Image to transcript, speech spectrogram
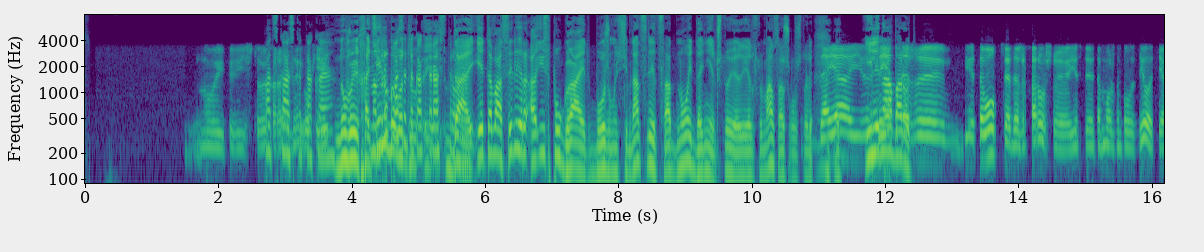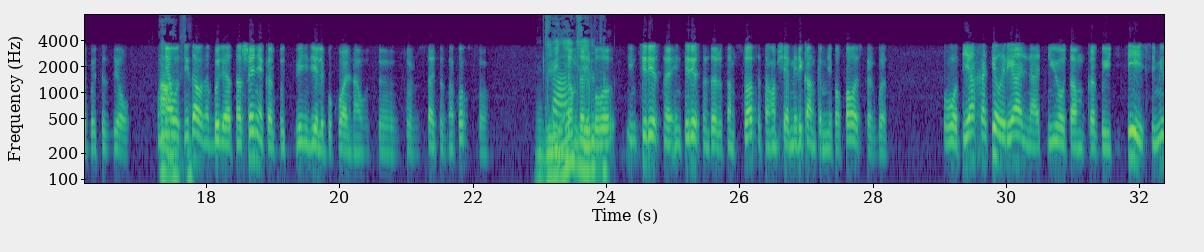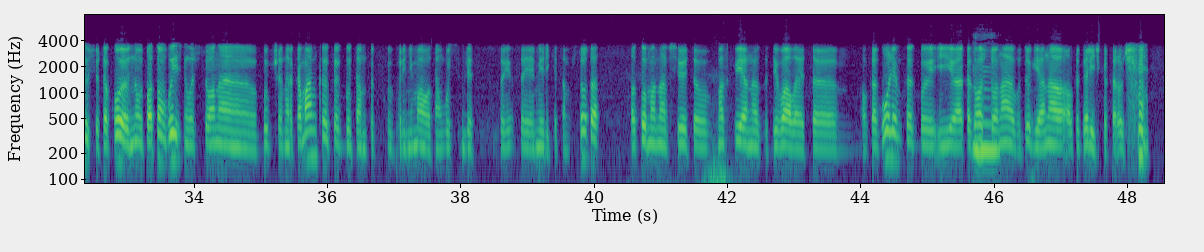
Ну и, и что? Подсказка Хорошо, окей. такая. Ну, вы хотели вдруг бы... вас вот, это как-то расстроит? Да, это вас или а, испугает, боже мой, 17 лет с одной, да нет, что я, я с ума сошел, что ли? Да я... Или да я наоборот. даже, это опция даже хорошая, если это можно было сделать, я бы это сделал. У А, меня вот всё. недавно были отношения, как бы две недели буквально, вот э, тоже с сайта знакомства. Две Там даже недели. было интересно, интересно даже там ситуация, там вообще американка мне попалась, как бы. Вот, я хотел реально от нее там как бы и детей, и семью, все такое, но потом выяснилось, что она бывшая наркоманка, как бы там как бы принимала там 8 лет в своей, Америке там что-то. Потом она все это в Москве, она запивала это алкоголем, как бы, и оказалось, Мгм. что она в итоге она алкоголичка, короче.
